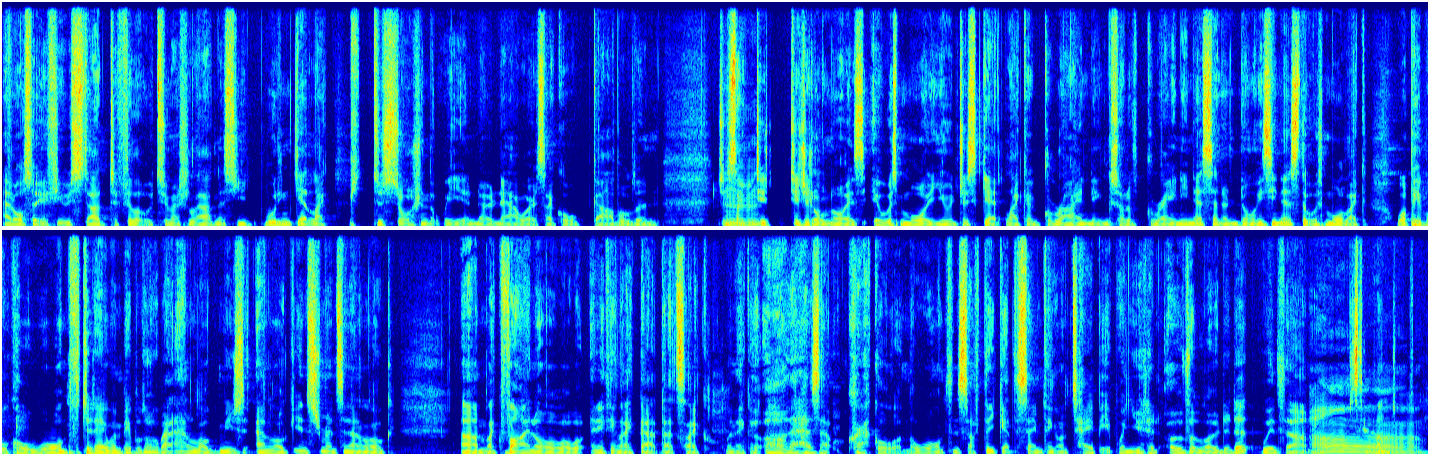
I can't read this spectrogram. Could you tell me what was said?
and also if you started to fill it with too much loudness, you wouldn't get like distortion that we know now, where it's like all garbled and just Mhm. like di- digital noise. It was more you would just get like a grinding sort of graininess and a noisiness that was more like what people call warmth today when people talk about analog music, analog instruments, and analog um, like vinyl or anything like that. That's like when they go, oh, that has that crackle and the warmth and stuff. That you get the same thing on tape when you had overloaded it with um, sound Oh.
